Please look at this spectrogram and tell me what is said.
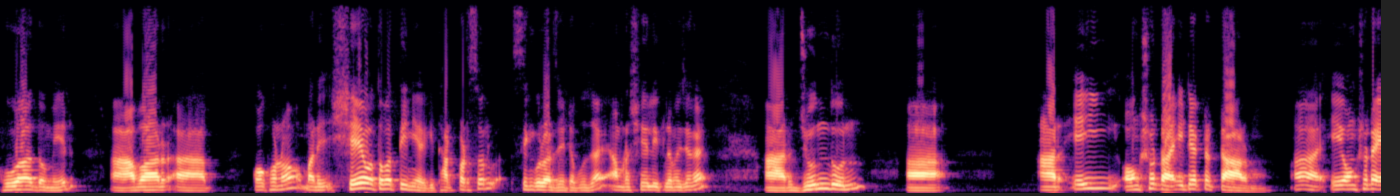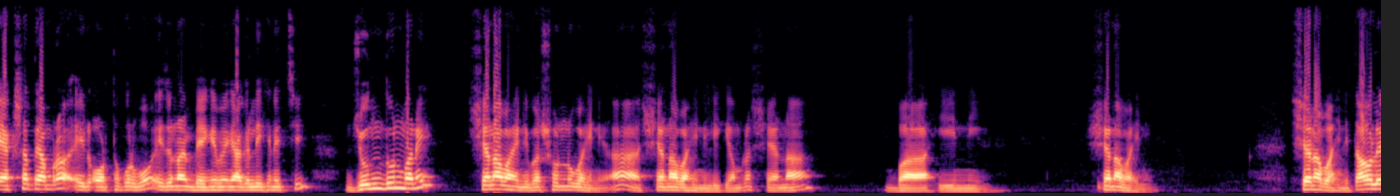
হুয়া, দমির আবার কখনো মানে সে অথবা তিনি আর কি থার্ড পারসন সিঙ্গুলার যেটা বোঝায়, আমরা সে লিখলাম এই জায়গায়। আর জুন্দুন আর এই অংশটা, এটা একটা টার্ম হ্যাঁ এই অংশটা একসাথে আমরা এর অর্থ করব এই জন্য আমি ভেঙে ভেঙে আগে লিখে নিচ্ছি। জুন্দুন মানে সেনাবাহিনী বা সৈন্যবাহিনী হ্যাঁ সেনাবাহিনী লিখি আমরা সেনা বাহিনী সেনাবাহিনী সেনাবাহিনী। তাহলে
